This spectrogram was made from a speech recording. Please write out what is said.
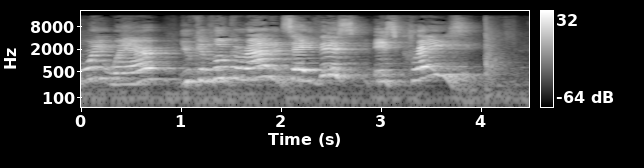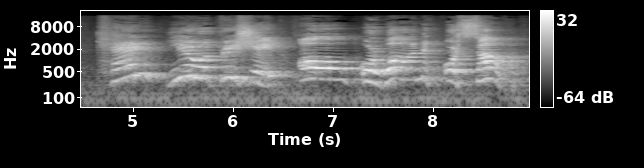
point where you can look around and say, This is crazy. Can you appreciate all or one or some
